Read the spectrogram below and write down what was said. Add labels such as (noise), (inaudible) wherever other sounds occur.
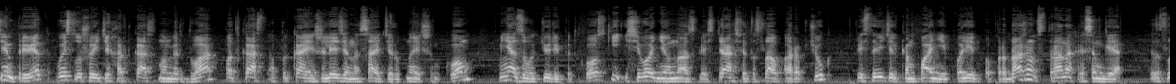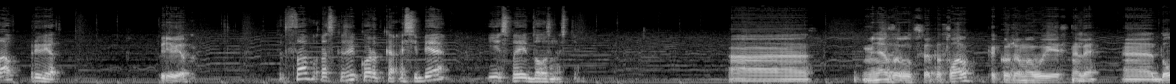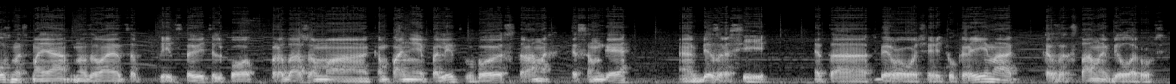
Всем привет! Вы слушаете Хардкаст номер два, подкаст о ПК и железе на сайте rootnation.com. Меня зовут Юрий Петковский, и сегодня у нас в гостях Святослав Арабчук, представитель компании Полит по продажам в странах СНГ. Святослав, привет! Привет! Святослав, расскажи коротко о себе и своей должности. А, меня зовут Святослав, как уже мы выяснили. Э, должность моя называется представитель по продажам э, компании Полит в странах СНГ без России. Это в первую очередь Украина, Казахстан и Беларусь.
